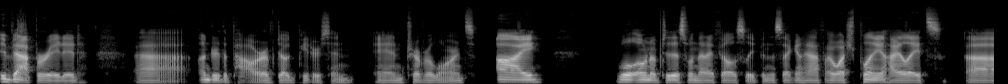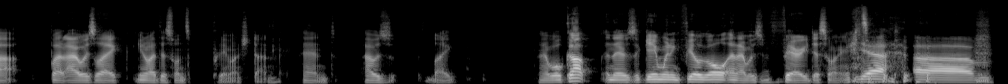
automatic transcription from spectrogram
evaporated uh, under the power of Doug Pederson and Trevor Lawrence. I will own up to this one that I fell asleep in the second half. I watched plenty of highlights, uh, but I was like, you know what, this one's pretty much done. And I was like, I woke up and there was a game-winning field goal, and I was very disoriented. yeah um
